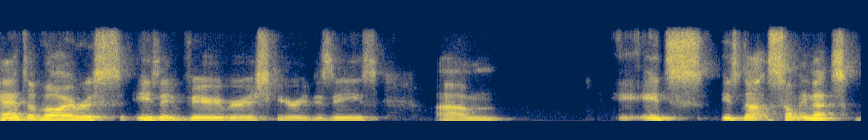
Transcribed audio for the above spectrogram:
hantavirus is a very very scary disease um, it's it's not something that's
